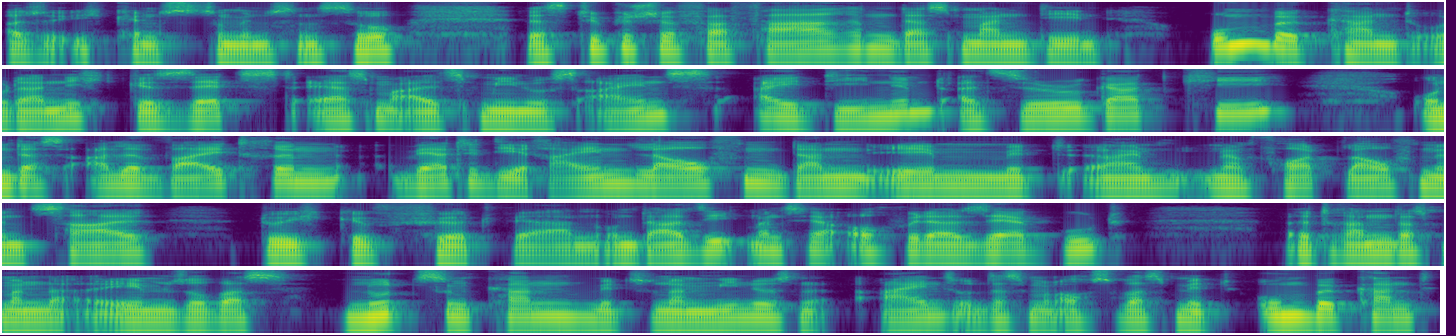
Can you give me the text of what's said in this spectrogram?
also ich kenne es zumindest so, das typische Verfahren, dass man den unbekannt oder nicht gesetzt erstmal als minus eins ID nimmt, als Surrogate Key und dass alle weiteren Werte, die reinlaufen, dann eben mit einer fortlaufenden Zahl durchgeführt werden. Und da sieht man es ja auch wieder sehr gut, dran, dass man eben sowas nutzen kann mit so einer minus eins und dass man auch sowas mit unbekannt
